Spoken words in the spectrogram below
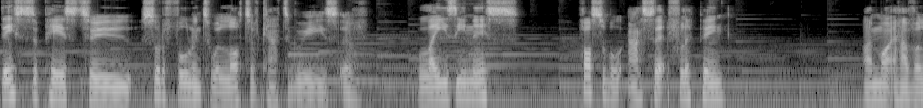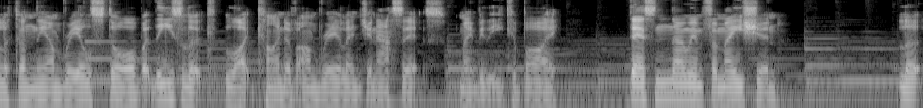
This appears to sort of fall into a lot of categories of laziness, possible asset flipping. I might have a look on the Unreal store, but these look like kind of Unreal Engine assets, maybe that you could buy. There's no information look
